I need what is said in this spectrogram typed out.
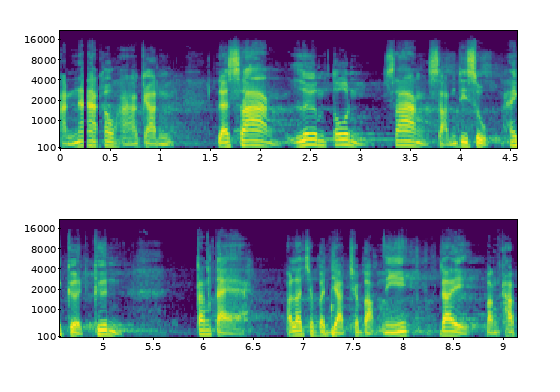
หันหน้าเข้าหากัน และสร้างเริ่มต้นสร้างสันติสุขให้เกิดขึ้น ตั้งแต่พระราชบัญญัติฉบับนี้ได้บังคับ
